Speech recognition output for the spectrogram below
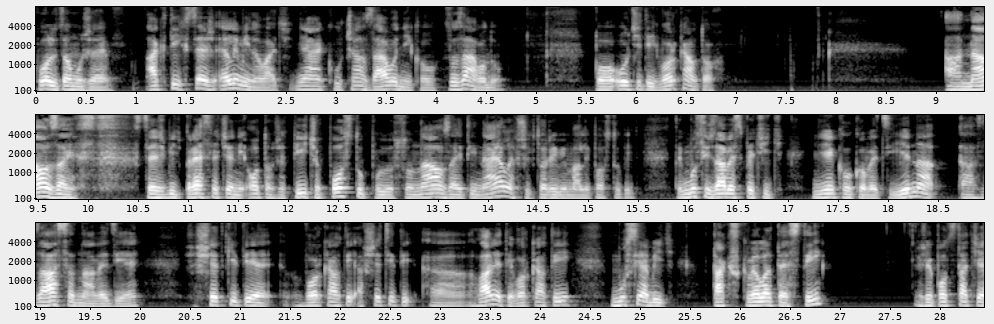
kvôli tomu, že ak ty chceš eliminovať nejakú časť závodníkov zo závodu po určitých workoutoch a naozaj chceš byť presvedčený o tom, že tí, čo postupujú, sú naozaj tí najlepší, ktorí by mali postúpiť, tak musíš zabezpečiť niekoľko vecí. Jedna a zásadná vec je, že všetky tie workouty a všetci tí, hlavne tie workouty musia byť tak skvelé testy, že v podstate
